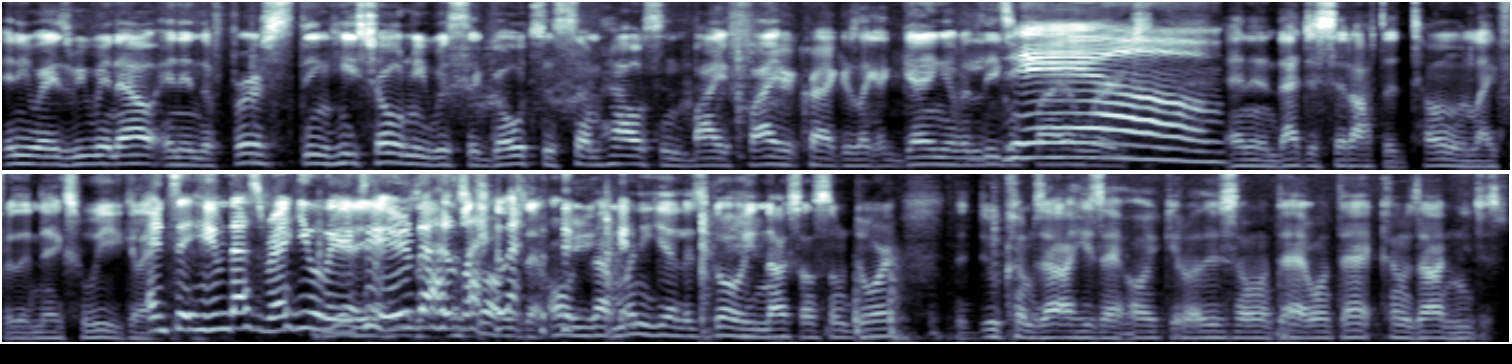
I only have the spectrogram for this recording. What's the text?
anyways, we went out, and then the first thing he showed me was to go to some house and buy firecrackers, like a gang of illegal fireworks. damn. And then that just set off the tone, like for the next week. Like, And to him, that's regular. yeah, to yeah, him, that's "Let's like, like, oh, you got money? Yeah, let's go. He knocks on some door. The dude comes out. He's like, oh, you get all this. I want that. I want that. Comes out and he just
